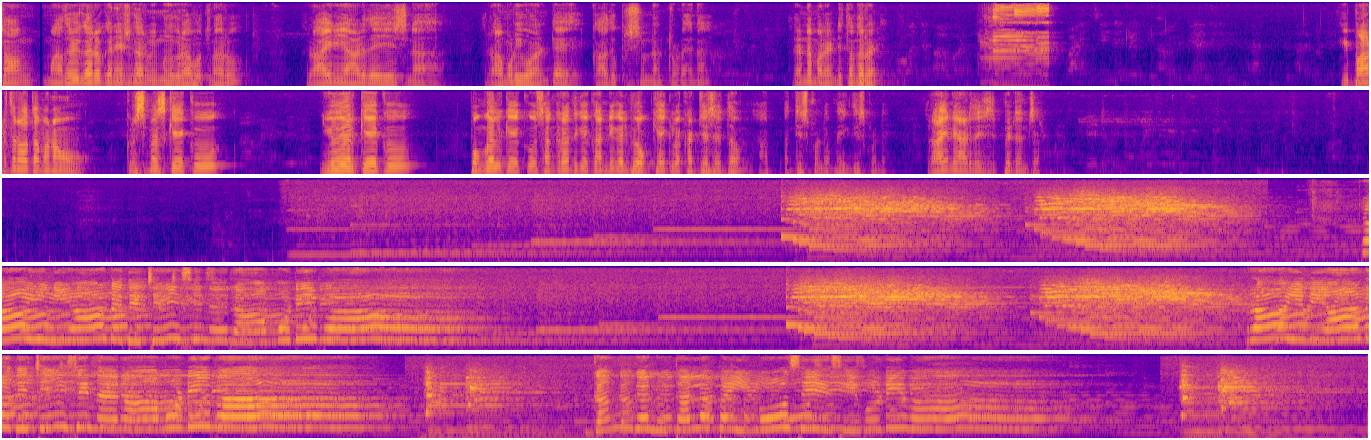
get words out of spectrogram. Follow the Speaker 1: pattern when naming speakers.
Speaker 1: Song Madhavi గారు గణేష్ గారు మీ ముందుకు రాబోతున్నారు. రాయిని ఆడదే చేసిన రాముడివా అంటే కాదు కృష్ణుడు అంటున్నాడు ఆయన. రండమ్మా రండి తొందర రండి. ఈ పాట తర్వాత మనం Christmas cake New Year cake Pongal cake Sankranti cake అన్నీ కలిపి ఒక కేక్లో కట్ చేసేద్దాం. అది తీసుకోండి మైక్ తీసుకోండి. రాయిని ఆడదే పెట్టండి సార్.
